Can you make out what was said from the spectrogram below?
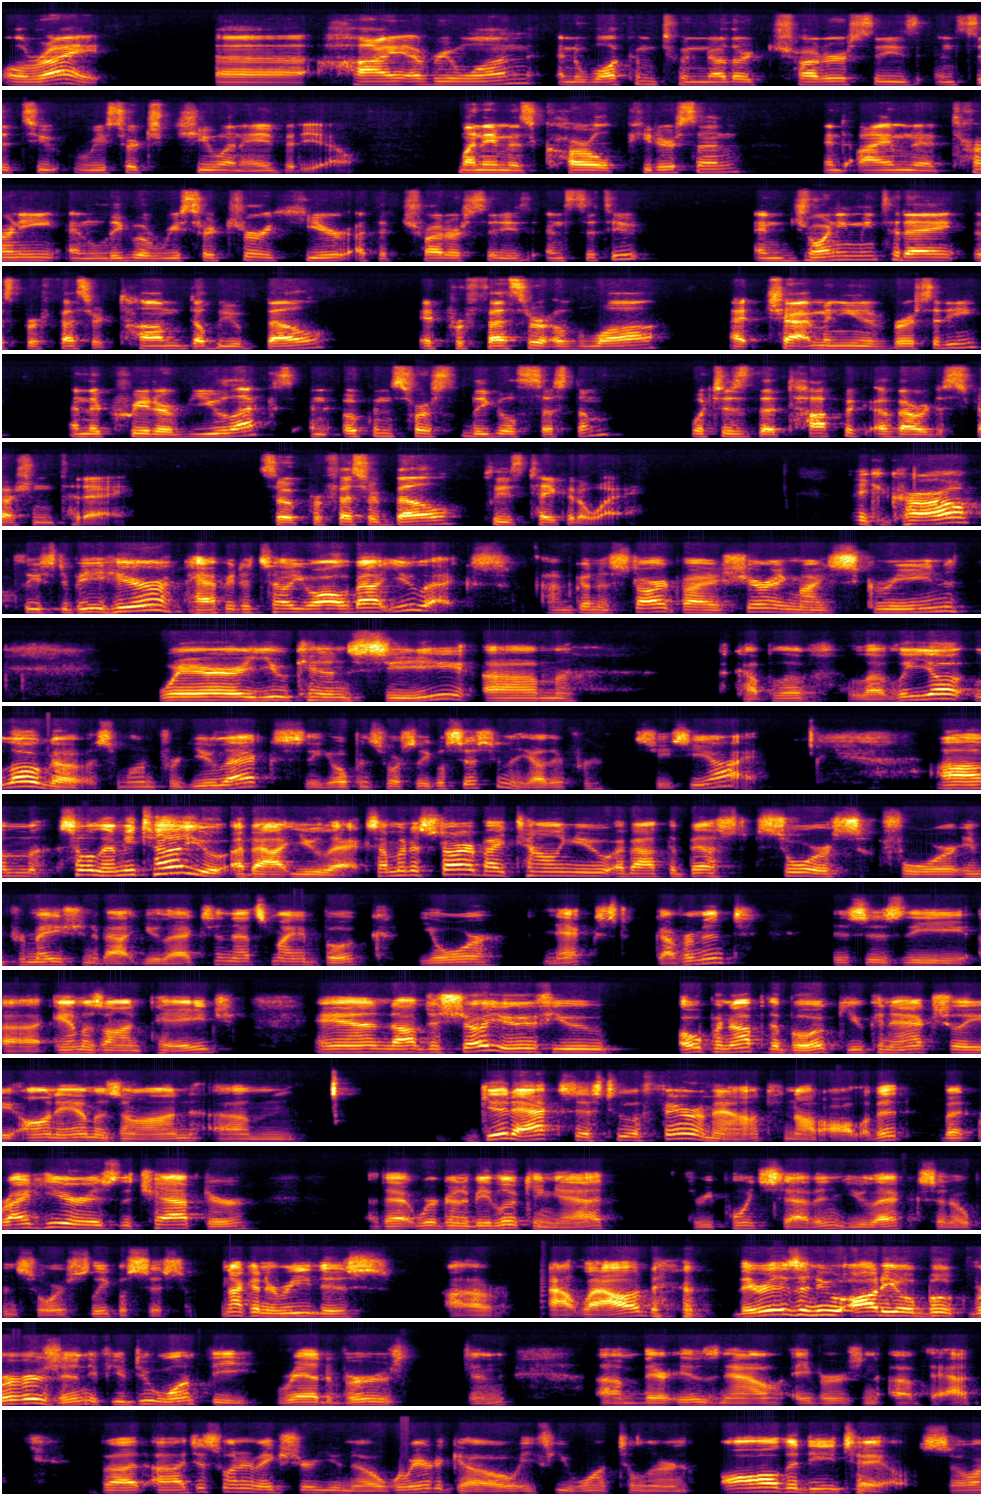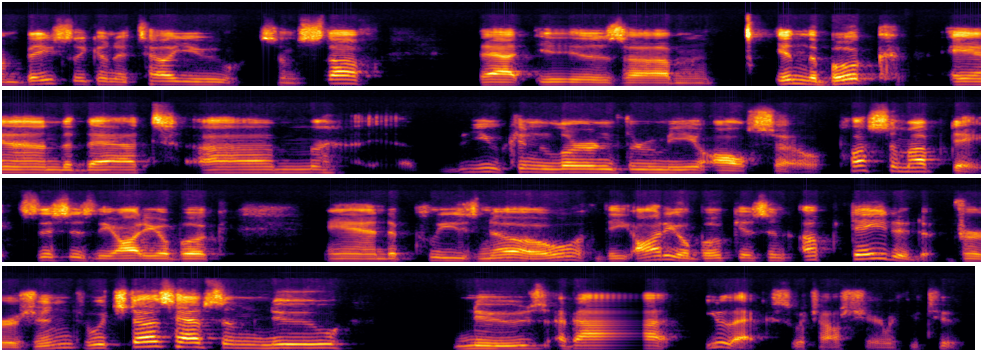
All right. Uh, hi, everyone, and welcome to another Charter Cities Institute Research Q&A video. My name is Carl Peterson, and I am an attorney and legal researcher here at the Charter Cities Institute. And joining me today is Professor Tom W. Bell, a professor of law at Chapman University and the creator of ULEX, an open source legal system, which is the topic of our discussion today. So Professor Bell, please take it away. Thank you, Carl. Pleased to be here. Happy to tell you all about ULEX. I'm going to start by sharing my screen where you can see um, a couple of lovely logos, one for ULEX, the open source legal system, the other for CCI. Um, so let me tell you about ULEX. I'm going to start by telling you about the best source for information about ULEX, and that's my book, Your Next Government. This is the uh, Amazon page. And I'll just show you if you open up the book, you can actually on Amazon um, get access to a fair amount, not all of it, but right here is the chapter that we're going to be looking at 3.7 ULEX and open source legal system. I'm not going to read this uh, out loud. there is a new audiobook version if you do want the read version. Um, there is now a version of that. But I uh, just want to make sure you know where to go if you want to learn all the details. So I'm basically going to tell you some stuff that is um, in the book and that um, you can learn through me also, plus some updates. This is the audiobook. And please know the audiobook is an updated version, which does have some new news about ULEX, which I'll share with you too.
